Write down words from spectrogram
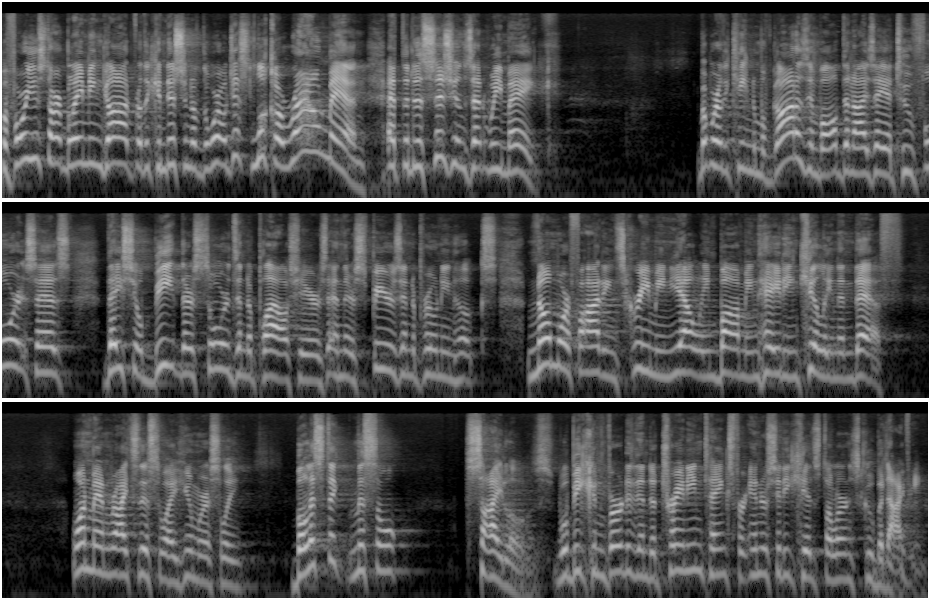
Before you start blaming God for the condition of the world, just look around, man, at the decisions that we make. But where the kingdom of God is involved, in Isaiah 2 4, it says, They shall beat their swords into plowshares and their spears into pruning hooks. No more fighting, screaming, yelling, bombing, hating, killing, and death. One man writes this way humorously ballistic missile silos will be converted into training tanks for inner city kids to learn scuba diving.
